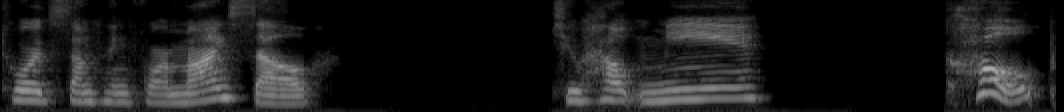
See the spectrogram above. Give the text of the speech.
towards something for myself to help me cope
